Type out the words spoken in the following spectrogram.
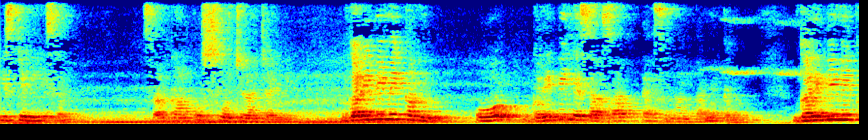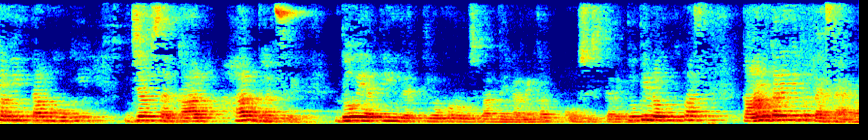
इसके लिए सर, सरकार को सोचना चाहिए। गरीबी में कमी और गरीबी के साथ साथ असमानता में कमी। गरीबी में कमी तब होगी जब सरकार हर घर से दो या तीन व्यक्तियों को रोज़गार दिलाने का कोशिश करे क्योंकि लोगों के पास काम करेंगे तो पैसा आएगा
